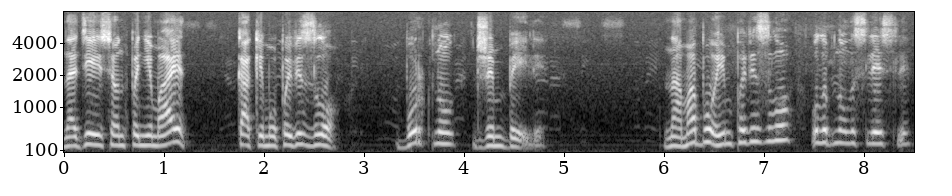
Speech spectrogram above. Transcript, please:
«Надеюсь, он понимает, как ему повезло», — буркнул Джим Бейли. «Нам обоим повезло», — улыбнулась Лесли.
